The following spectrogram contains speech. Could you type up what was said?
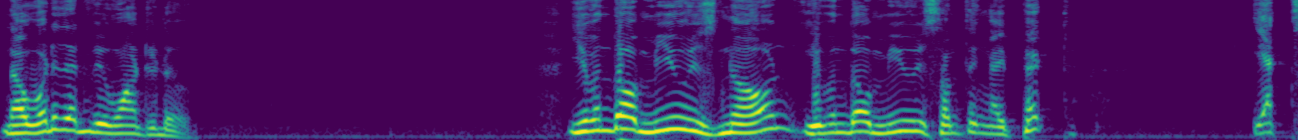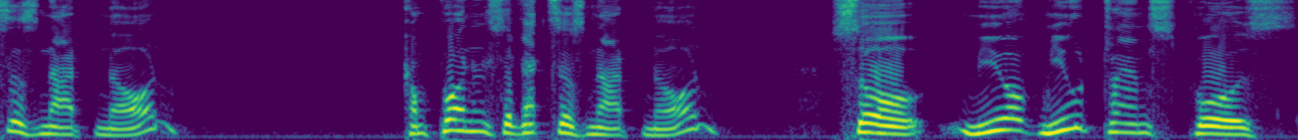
Now what is that we want to do? Even though mu is known even though mu is something I picked x is not known components of x is not known So mu, mu transpose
